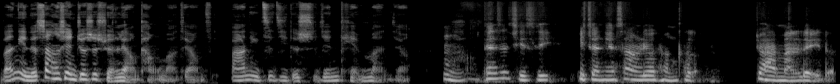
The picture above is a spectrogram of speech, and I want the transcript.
反正你的上限就是选两堂嘛，这样子把你自己的时间填满，这样。嗯，但是其实一整天上了六堂课，就还蛮累的。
